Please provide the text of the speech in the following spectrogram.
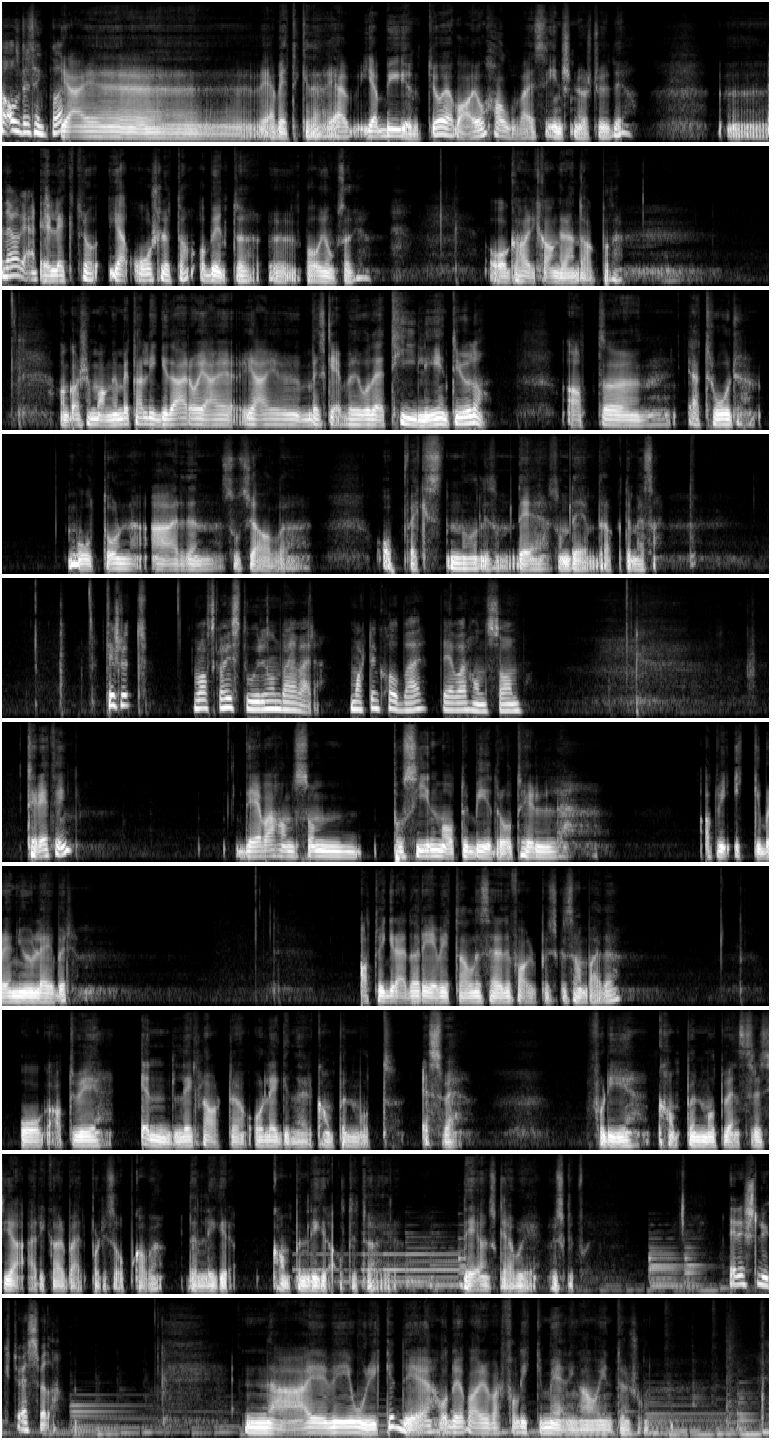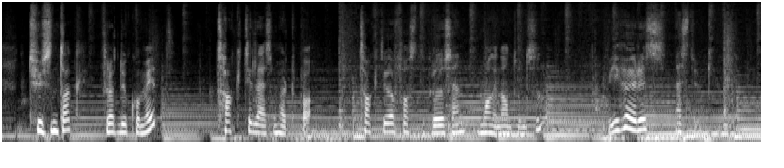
Du har aldri tenkt på det? Jeg, eh, jeg vet ikke det. Jeg, jeg begynte jo, jeg var jo halvveis i ingeniørstudiet. Men det var gærent. Elektro, ja, og slutta, og begynte eh, på Youngstorget. Og har ikke angra en dag på det. Engasjementet mitt har ligget der, og jeg, jeg beskrev jo det tidlig i intervjuet, da. At eh, jeg tror motoren er den sosiale oppveksten og liksom det som det brakte med seg. Til slutt, hva skal historien om deg være? Martin Kolberg, det var han som Tre ting. Det var han som på sin måte bidro til at vi ikke ble New Labour. At vi greide å revitalisere det fagpolitiske samarbeidet. Og at vi endelig klarte å legge ned kampen mot SV. Fordi kampen mot venstresida er ikke Arbeiderpartiets oppgave. Ligger, kampen ligger alltid til høyre. Det ønsker jeg å bli husket for. Dere slukte jo SV, da. Nei, vi gjorde ikke det. Og det var i hvert fall ikke meninga og intensjonen. Tusen takk for at du kom hit. Takk til deg som hørte på. Takk til vår faste produsent Magne Antonsen. Vi høres neste uke.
